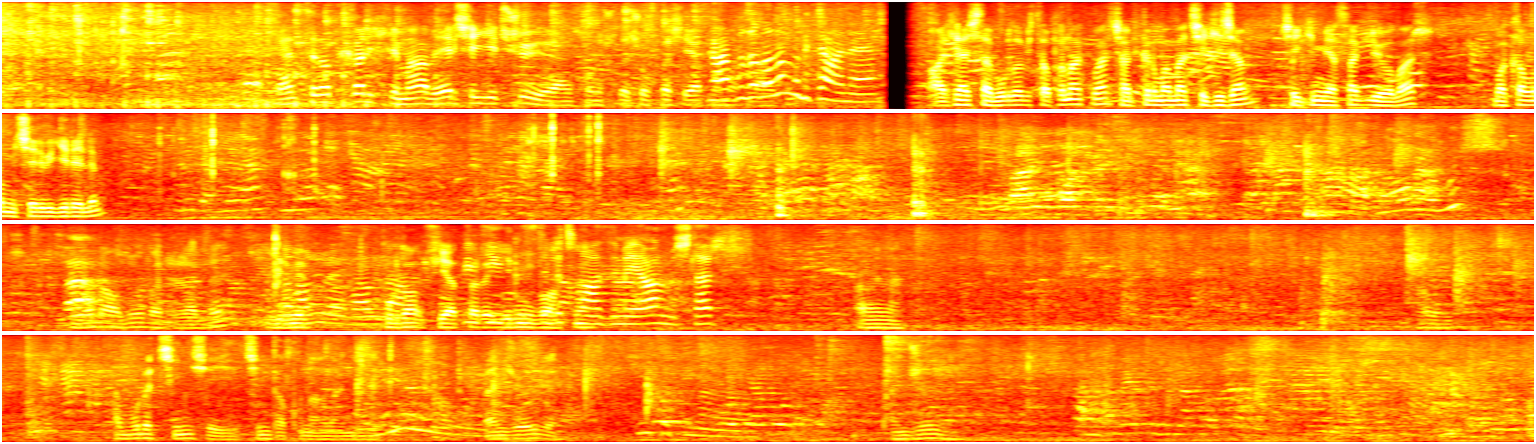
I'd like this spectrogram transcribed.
Yani tropikal iklim abi her şey yetişiyor yani sonuçta çok da şey yapmamak Karpuz alalım mı bir tane? Arkadaşlar burada bir tapınak var. Çaktırmadan çekeceğim. Çekim yasak diyorlar. Bakalım içeri bir girelim. Buradan alıyorlar herhalde. 20 buradan fiyatları 20 Bildiğin kısırlık bahtı. malzemeyi almışlar. Aynen. Ha burada Çin şeyi, Çin tapınağı bence. Bence öyle. Bence öyle.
